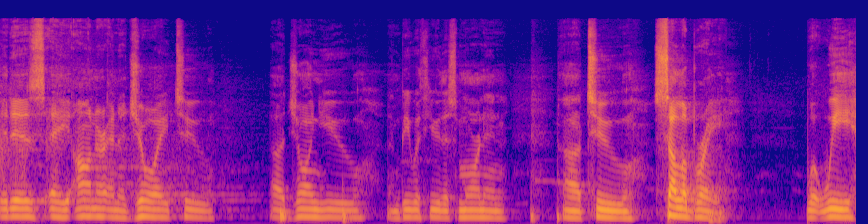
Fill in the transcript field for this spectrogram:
It is a honor and a joy to uh, join you and be with you this morning uh, to celebrate what we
